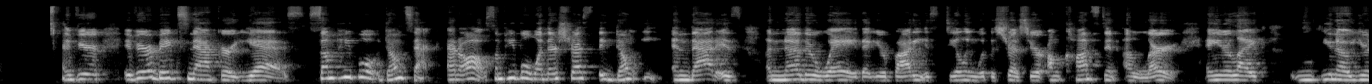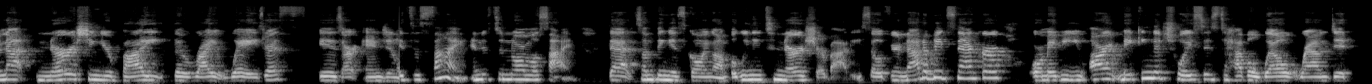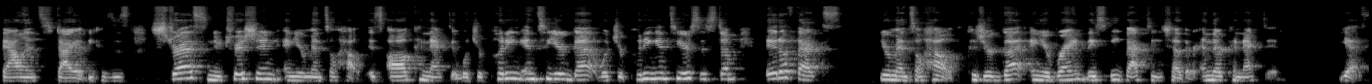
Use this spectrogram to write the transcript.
if you're if you're a big snacker, yes, some people don't snack at all. Some people, when they're stressed, they don't eat. And that is another way that your body is dealing with the stress. You're on constant alert and you're like, you know, you're not nourishing your body the right way. Stress is our engine. It's a sign and it's a normal sign that something is going on, but we need to nourish our body. So if you're not a big snacker, or maybe you aren't making the choices to have a well rounded, balanced diet because it's stress, nutrition, and your mental health. It's all connected. What you're putting into your gut, what you're putting into your system, it affects your mental health because your gut and your brain, they speak back to each other and they're connected. Yes,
